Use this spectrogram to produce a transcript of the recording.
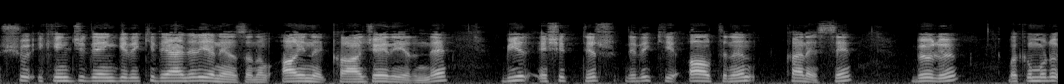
şu ikinci dengedeki değerleri yerine yazalım. Aynı kc değerinde 1 eşittir. Dedik ki 6'nın karesi bölü bakın burada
